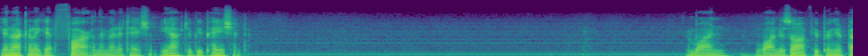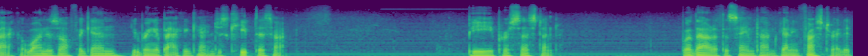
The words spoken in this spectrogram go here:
you're not going to get far in the meditation. You have to be patient. And one wanders off, you bring it back. It wanders off again, you bring it back again. Just keep this up. Be persistent without at the same time getting frustrated.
